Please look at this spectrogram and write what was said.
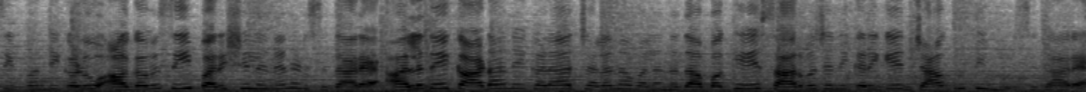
ಸಿಬ್ಬಂದಿಗಳು ಆಗಮಿಸಿ ಪರಿಶೀಲನೆ ನಡೆಸಿದ್ದಾರೆ. ಅಲ್ಲದೆ ಕಾಡಾನೆಗಳ ಚಲನವಲನದ ಬಗ್ಗೆ ಸಾರ್ವಜನಿಕರಿಗೆ ಜಾಗೃತಿ ಮೂಡಿಸಿದ್ದಾರೆ.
